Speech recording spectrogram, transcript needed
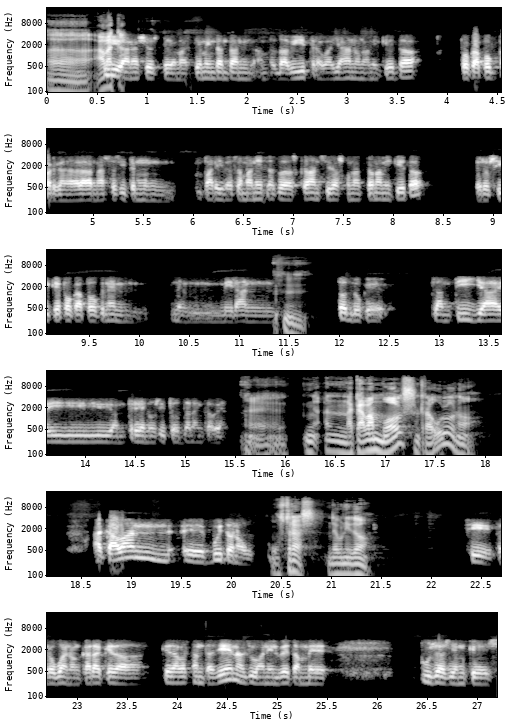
Eh, ara sí, que... en això estem. Estem intentant amb el David treballant una miqueta, a poc a poc, perquè ara necessitem un, un parell de setmanetes de descans i desconnectar una miqueta, però sí que a poc a poc anem, anem mirant mm. tot el que plantilla i entrenos i tot de l'any que ve. Eh, N'acaben molts, Raül, o no? Acaben eh, 8 o 9. Ostres, déu nhi sí, però bueno, encara queda, queda bastanta gent, el juvenil B també puja gent que, és,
